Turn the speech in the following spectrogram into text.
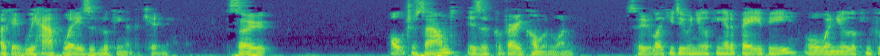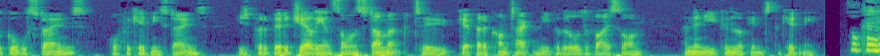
Okay, we have ways of looking at the kidney. So, ultrasound is a very common one. So, like you do when you're looking at a baby, or when you're looking for gallstones, or for kidney stones, you just put a bit of jelly on someone's stomach to get better contact, and you put the little device on, and then you can look into the kidney. Okay.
